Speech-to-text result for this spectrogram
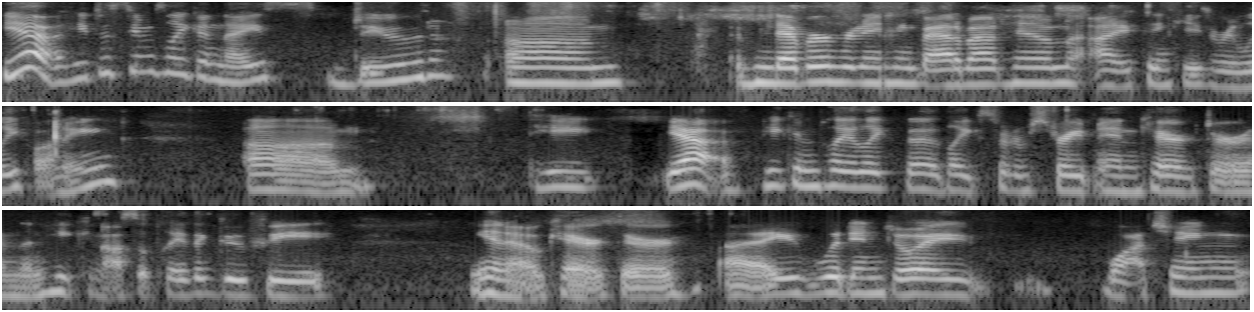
Yeah, he just seems like a nice dude. Um, I've never heard anything bad about him. I think he's really funny. Um, he, yeah, he can play like the like sort of straight man character, and then he can also play the goofy, you know, character. I would enjoy watching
